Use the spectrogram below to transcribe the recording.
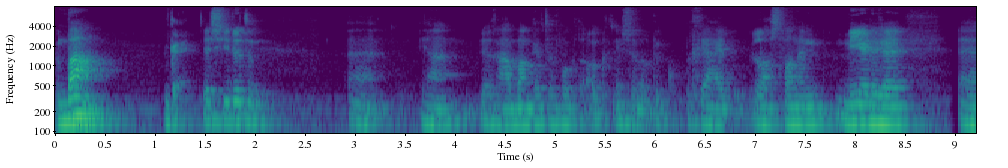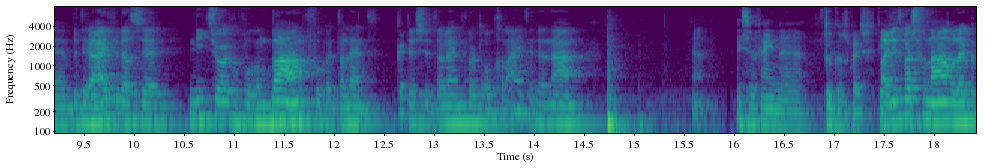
een baan. Oké. Dus je doet een... ja, de Raadbank heeft er bijvoorbeeld ook, tenminste wat ik begrijp, last van in meerdere eh, bedrijven. Dat ze niet zorgen voor een baan voor het talent. Dus het talent wordt opgeleid en daarna Is er geen eh, toekomstperspectief? maar dit was voornamelijk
